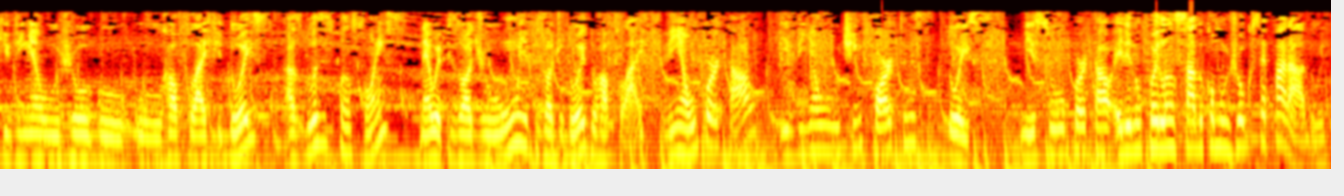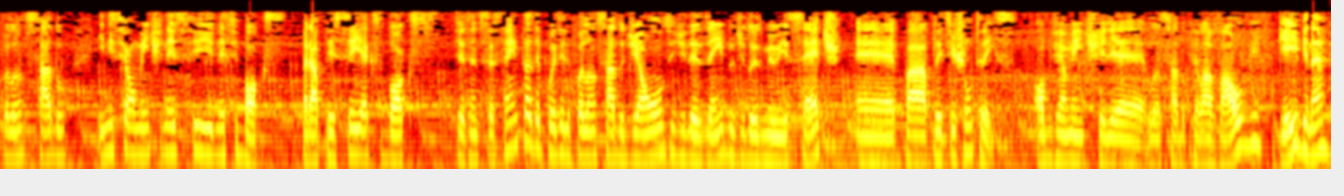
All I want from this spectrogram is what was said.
que vinha o jogo, o Half-Life 2, as duas expansões, né, o episódio 1 e episódio 2 do Half-Life, vinha o Portal e vinha o Team Fortress 2. Nisso o Portal, ele não foi lançado como um jogo separado, ele foi lançado inicialmente nesse nesse box para PC e Xbox 360, depois ele foi lançado dia 11 de dezembro de 2007 é, para PlayStation 3. Obviamente ele é lançado pela Valve, Gabe, né?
